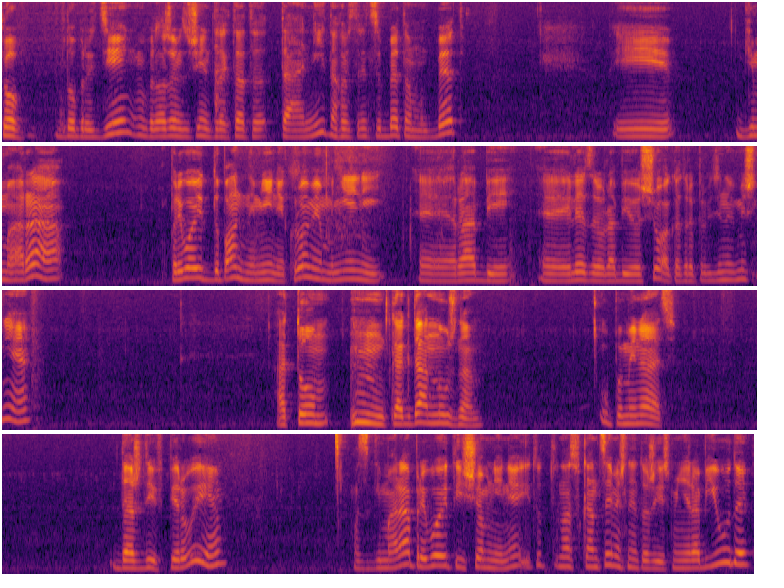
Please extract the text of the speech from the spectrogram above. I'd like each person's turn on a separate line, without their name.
То, добрый день. Мы продолжаем изучение трактата Таанит. Находимся на странице Бета Мудбет. И Гимара приводит дополнительные мнения, кроме мнений э, Раби э, Элезера Раби Йошуа, которые приведены в Мишне, о том, когда нужно упоминать дожди впервые, с Гимара приводит еще мнение. И тут у нас в конце Мишны тоже есть мнение Рабиуды,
